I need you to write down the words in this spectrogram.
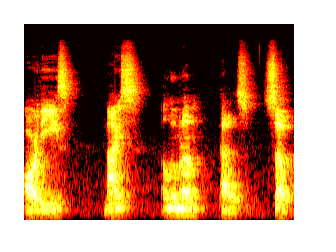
are these nice aluminum pedals. So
